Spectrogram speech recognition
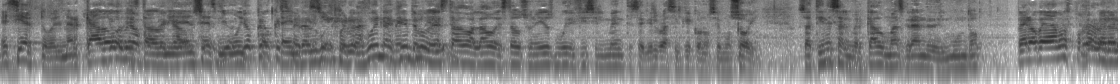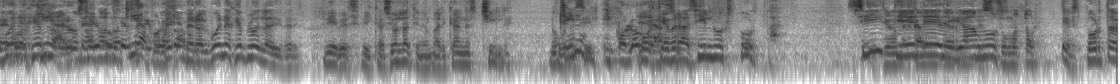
es cierto, el mercado estadounidense es muy yo creo Que pero, el, buen ejemplo hubiera estado al lado de Estados Unidos, muy difícilmente sería el Brasil que conocemos hoy. O sea, tienes al mercado más grande del mundo, pero veamos, por ejemplo, el buen ejemplo, Pero el buen ejemplo de la diversificación latinoamericana es Chile, no Chile Brasil. Y Colombia. Porque Brasil no exporta. Sí, tiene, digamos, exporta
